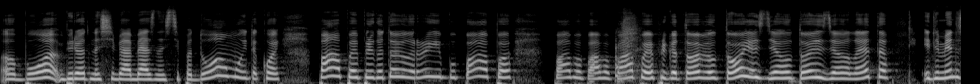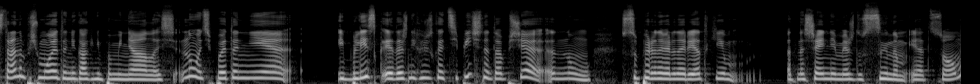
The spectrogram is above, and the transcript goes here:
э, Бо берет на себя обязанности по дому и такой, папа, я приготовил рыбу, папа, папа, папа, папа, я приготовил то, я сделал то, я сделал это. И для меня это странно, почему это никак не поменялось. Ну, типа, это не и близко, я даже не хочу сказать типично, это вообще, э, ну, супер, наверное, редкие отношения между сыном и отцом.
